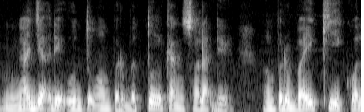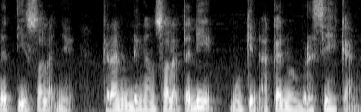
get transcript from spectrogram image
mengajak dia untuk memperbetulkan solat dia, memperbaiki kualiti solatnya. Kerana dengan solat tadi mungkin akan membersihkan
